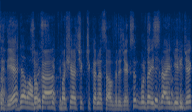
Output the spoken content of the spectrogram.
Buyurun, diye. devamını siz Sokağa getirin. başı açık çıkana saldıracaksın. Burada İsrail bir- gelecek.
